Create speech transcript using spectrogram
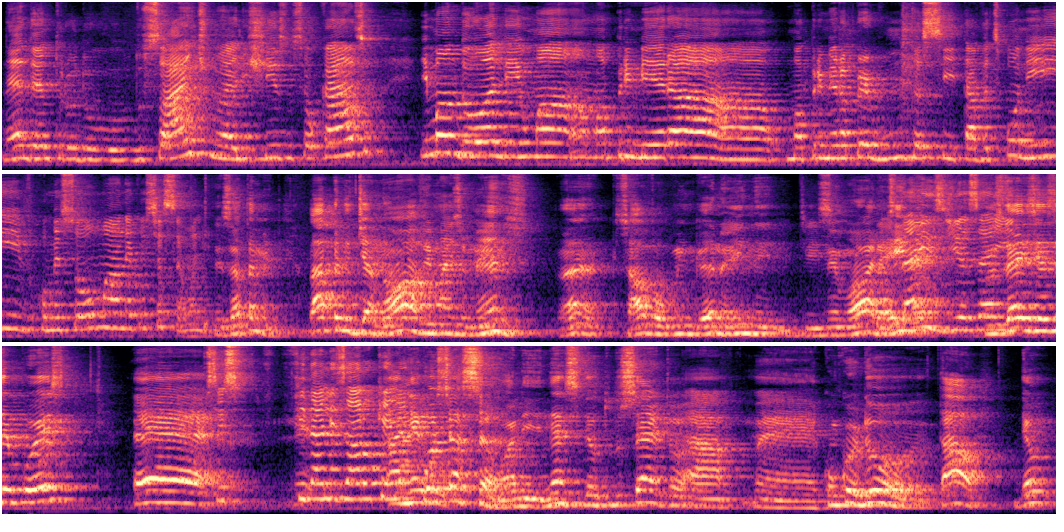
né? Dentro do, do site, no LX no seu caso e mandou ali uma, uma, primeira, uma primeira pergunta se estava disponível, começou uma negociação ali. Exatamente. Lá pelo dia 9, mais ou menos, né? salvo algum engano aí de memória. Uns aí, 10 né? dias aí. Uns 10 dias depois. É, Vocês finalizaram o que A negociação ali, né? Se deu tudo certo, a, é, concordou tal Deu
